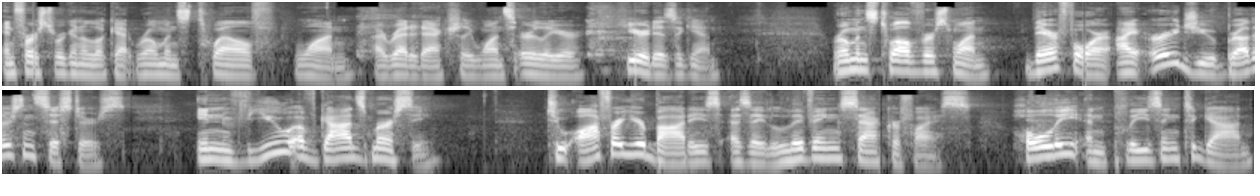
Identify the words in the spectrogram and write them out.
And first, we're going to look at Romans 12, 1. I read it actually once earlier. Here it is again. Romans 12, verse 1. Therefore, I urge you, brothers and sisters, in view of God's mercy, to offer your bodies as a living sacrifice, holy and pleasing to God.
